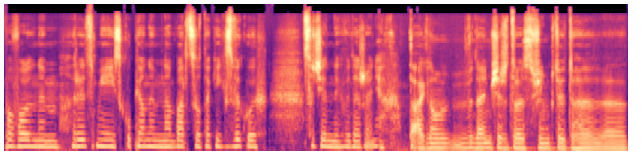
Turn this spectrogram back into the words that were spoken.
powolnym rytmie i skupionym na bardzo takich zwykłych, codziennych wydarzeniach. Tak, no wydaje mi się, że to jest film, który trochę e,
